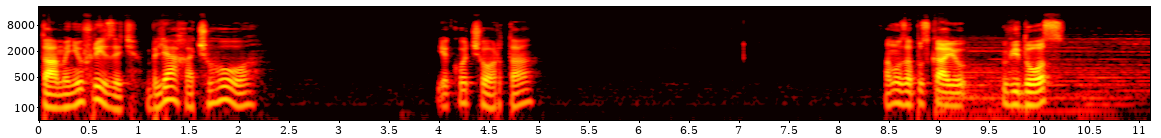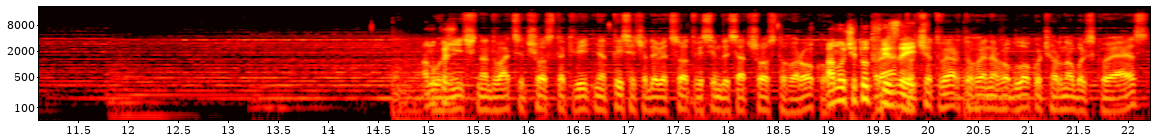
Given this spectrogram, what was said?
Та, меню фрізить. Бляха, чого? Якого чорта? Ану, запускаю відос. У ніч на 26 квітня 1986 року Ану, чи тут фрізить? четвертого енергоблоку Чорнобильської АЕС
